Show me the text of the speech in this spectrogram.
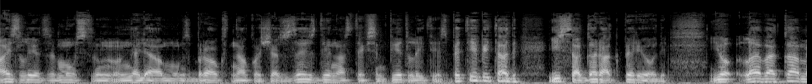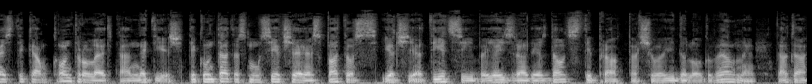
aizliedza mūs un, un neļāva mums braukt nākošajās zēsdienās, teiksim, piedalīties. Bet tie bija tādi īsāk garāki periodi. Jo, lai vai kā mēs tikām kontrolēti tā netieši, tik un tā tas mūsu iekšējais patos, iekšējā tiecība, ja izrādījās daudz stiprāk par šo ideologu vēlmēm. Tā kā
